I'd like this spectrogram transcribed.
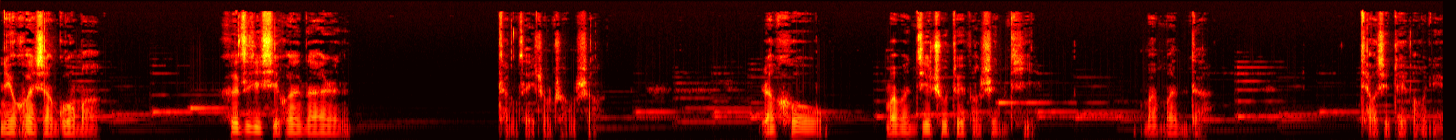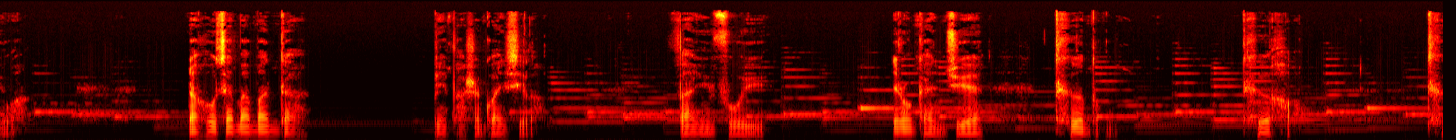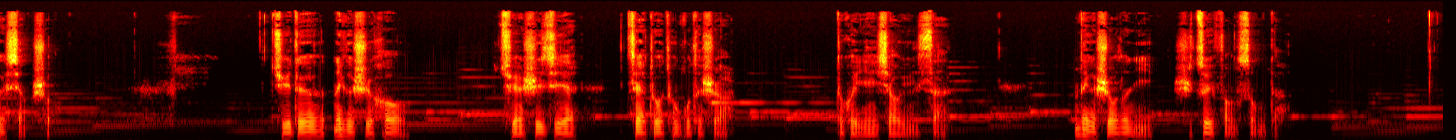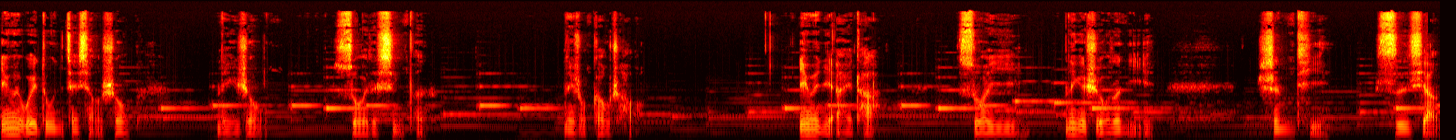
你有幻想过吗？和自己喜欢的男人躺在一张床上，然后慢慢接触对方身体，慢慢的挑起对方欲望，然后再慢慢的便发生关系了，翻云覆雨，那种感觉特浓、特好、特享受。觉得那个时候，全世界再多痛苦的事儿都会烟消云散。那个时候的你是最放松的，因为唯独你在享受那种所谓的兴奋，那种高潮。因为你爱他，所以那个时候的你，身体、思想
